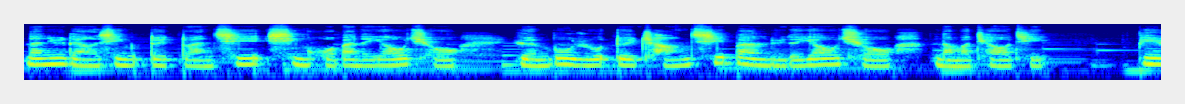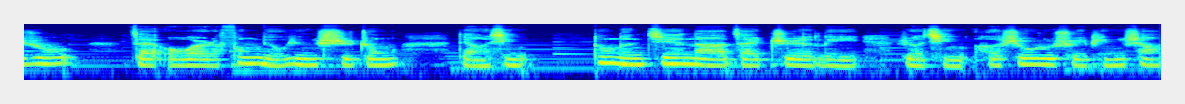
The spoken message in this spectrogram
男女两性对短期性伙伴的要求，远不如对长期伴侣的要求那么挑剔。比如，在偶尔的风流韵事中，两性都能接纳在智力、热情和收入水平上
